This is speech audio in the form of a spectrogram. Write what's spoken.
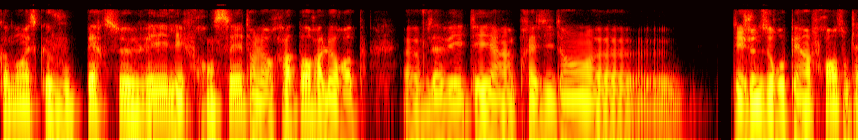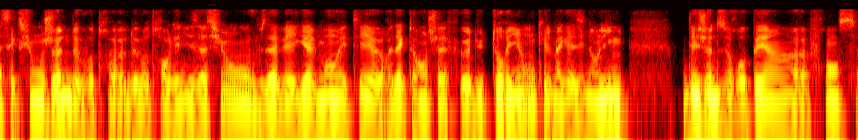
comment est-ce que vous percevez les Français dans leur rapport à l'Europe? vous avez été un président des jeunes européens en France, donc la section jeune de votre, de votre organisation. Vous avez également été euh, rédacteur en chef euh, du Torillon, qui est le magazine en ligne des jeunes européens euh, France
